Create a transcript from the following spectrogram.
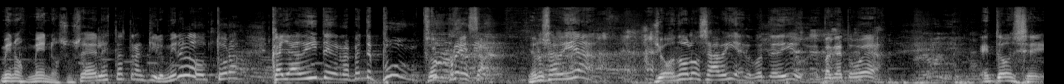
Menos, menos. O sea, él está tranquilo. Mira la doctora calladita y de repente ¡pum! ¡Sorpresa! Yo no sabía. Yo no lo sabía, lo que te digo, para que tú veas. Entonces,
